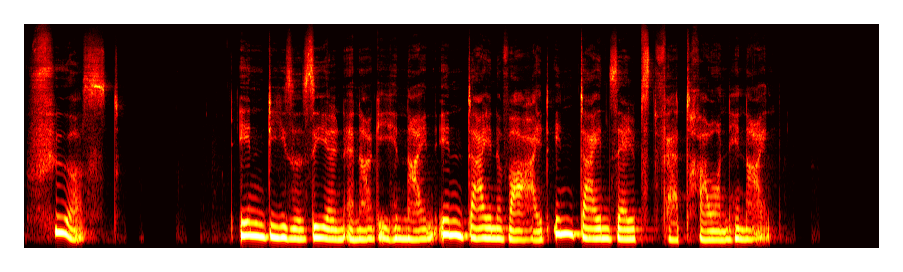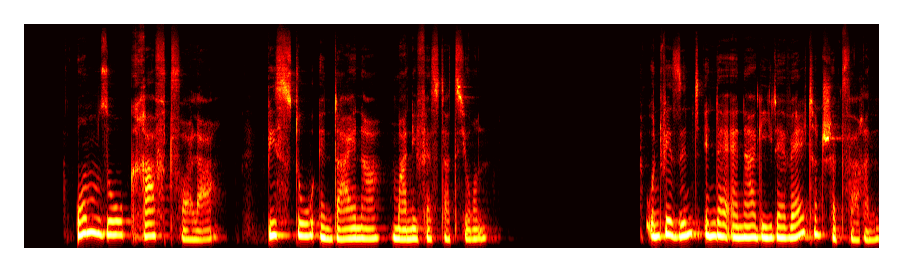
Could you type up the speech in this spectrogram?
führst in diese Seelenenergie hinein, in deine Wahrheit, in dein Selbstvertrauen hinein. Umso kraftvoller bist du in deiner Manifestation. Und wir sind in der Energie der Weltenschöpferin,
